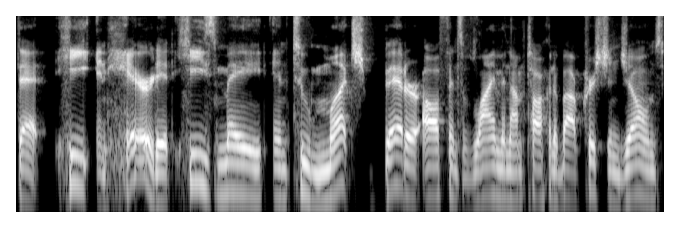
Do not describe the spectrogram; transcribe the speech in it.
that he inherited, he's made into much better offensive linemen. I'm talking about Christian Jones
